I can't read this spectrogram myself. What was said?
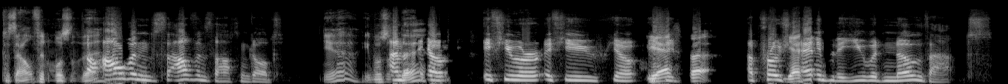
because Alvin wasn't there. Oh, Alvin's Alvin's the Hutton god, yeah, he wasn't and there. you know if you were if you you know if Yes, you but approached yes. anybody, you would know that.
